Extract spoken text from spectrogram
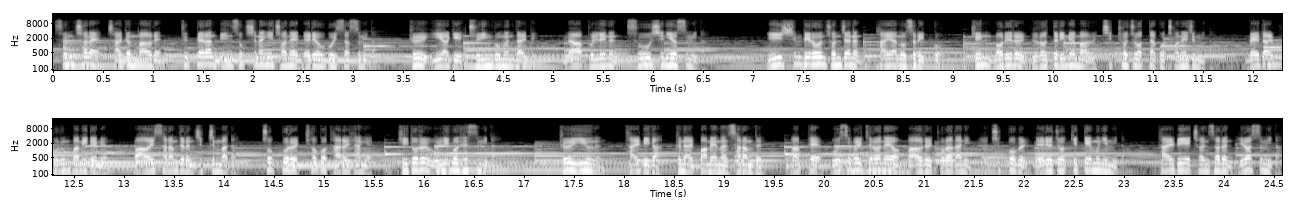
순천의 작은 마을엔 특별한 민속 신앙이 전해 내려오고 있었습니다. 그 이야기의 주인공은 달빛라 불리는 수호신이었습니다. 이 신비로운 존재는 하얀 옷을 입고 긴 머리를 늘어뜨리며 마을 지켜주었다고 전해집니다. 매달 보름밤이 되면 마을 사람들은 집집마다 촛불을 켜고 달을 향해 기도를 올리곤 했습니다. 그 이유는 달비가 그날 밤에만 사람들 앞에 모습을 드러내어 마을을 돌아다니며 축복을 내려주었기 때문입니다. 달비의 전설은 이렇습니다.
